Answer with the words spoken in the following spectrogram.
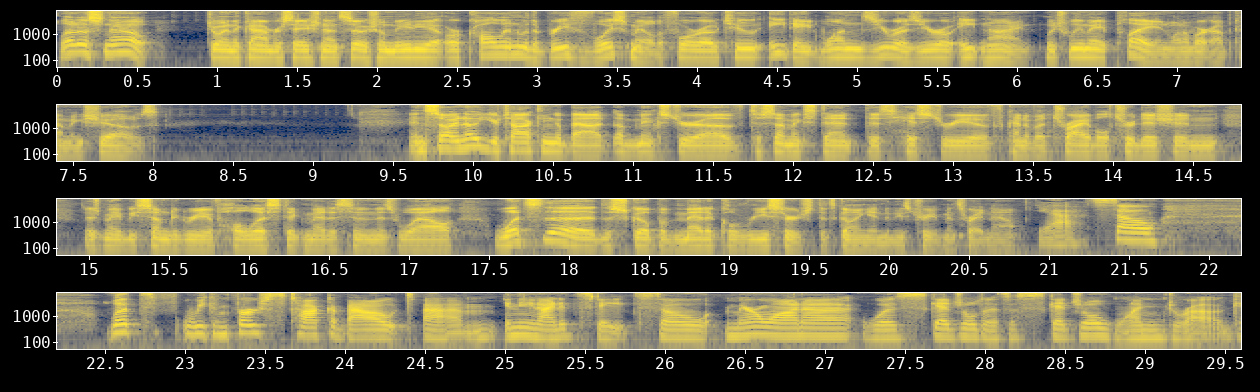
Let us know. Join the conversation on social media or call in with a brief voicemail to 402 881 0089, which we may play in one of our upcoming shows. And so I know you're talking about a mixture of, to some extent, this history of kind of a tribal tradition. There's maybe some degree of holistic medicine as well. What's the, the scope of medical research that's going into these treatments right now? Yeah. So let's we can first talk about um, in the United States. So marijuana was scheduled as a Schedule One drug,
